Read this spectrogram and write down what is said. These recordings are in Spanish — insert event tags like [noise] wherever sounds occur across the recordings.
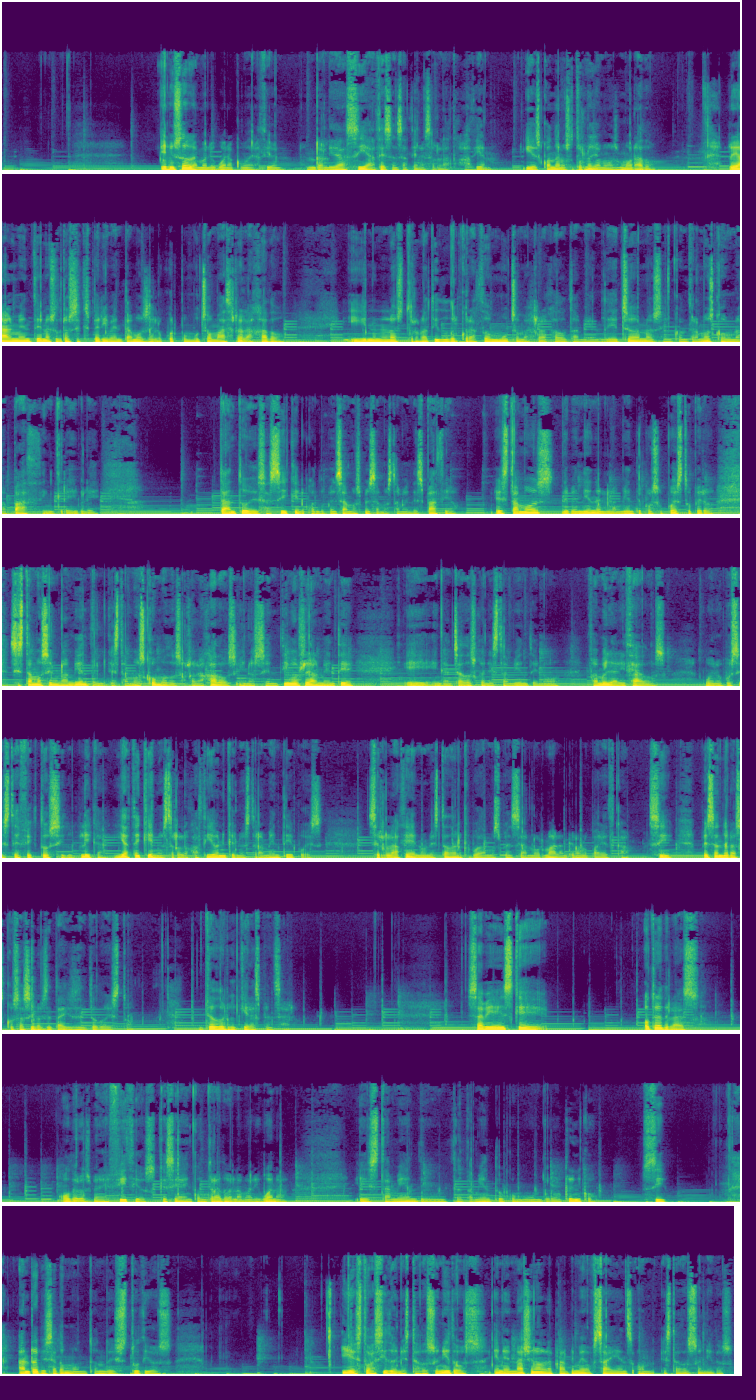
El uso de la marihuana con moderación en realidad sí hace sensaciones de relajación y es cuando nosotros lo llamamos morado. Realmente nosotros experimentamos el cuerpo mucho más relajado y nuestro latido del corazón mucho más relajado también. De hecho, nos encontramos con una paz increíble. Tanto es así que cuando pensamos, pensamos también despacio. Estamos dependiendo en el ambiente, por supuesto, pero si estamos en un ambiente en el que estamos cómodos, relajados y nos sentimos realmente eh, enganchados con este ambiente, ¿no? familiarizados, bueno, pues este efecto se duplica y hace que nuestra relajación que nuestra mente pues se relaje en un estado en el que podamos pensar normal, aunque no lo parezca. Sí, pensando en las cosas y los detalles de todo esto, todo lo que quieras pensar. ¿Sabíais que otra de las o de los beneficios que se ha encontrado en la marihuana es también de un tratamiento como un dolor clínico. Sí, han revisado un montón de estudios y esto ha sido en Estados Unidos, en el National Academy of Science en Estados Unidos.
